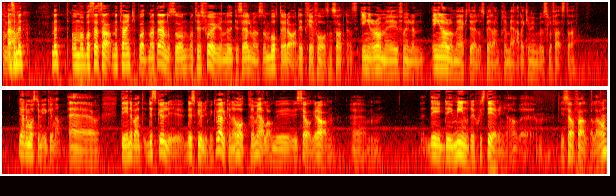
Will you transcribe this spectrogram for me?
Alltså med, med, om man bara säger så här, med tanke på att Matt Andersson, Mattias Sjögren och Lukas Elfsson är borta idag. Det är tre forwarder som saknas. Ingen av dem är ju förmodligen, ingen av dem är aktuell att spela en premiär. Det kan vi väl slå fast va? Ja, det måste vi ju kunna. Eh, det innebär att det skulle ju, det skulle mycket väl kunna vara ett premiärlag vi, vi såg idag. Ehm, det är, det är mindre justeringar ehm, i så fall, eller?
